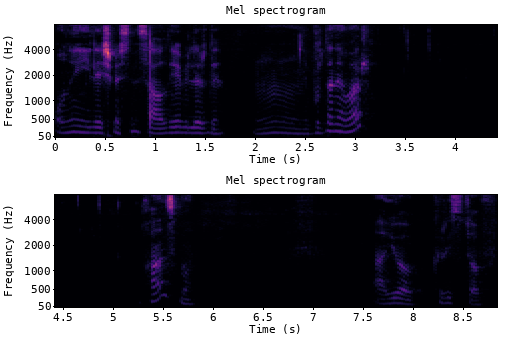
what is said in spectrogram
onun iyileşmesini sağlayabilirdi. Hmm, burada ne var? Bu Hans mı? Ha yok, Kristof.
